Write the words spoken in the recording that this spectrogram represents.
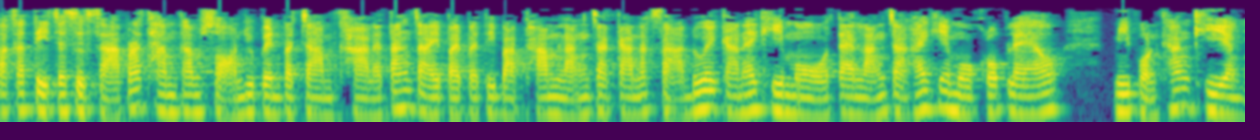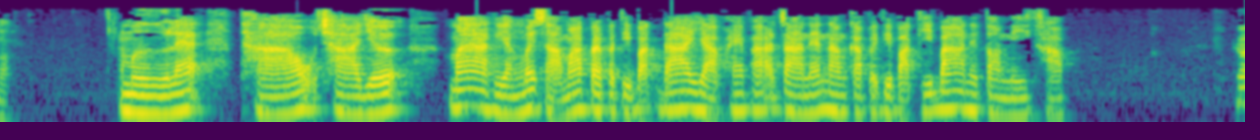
ปกติจะศึกษาพระธรรมคำสอนอยู่เป็นประจำค่ะและตั้งใจไปปฏิบัติธรรมหลังจากการรักษาด้วยการให้เคีโม แต่หลังจากให้เคีโมครบแล้ว มีผลข้างเคียง มือและเท้าชาเยอะมากยังไม่สามารถไปปฏิบัติได้อยากให้พระอาจารย์แนะนำการปฏิบัติที่บ้านในตอนนี้ครับ ก็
